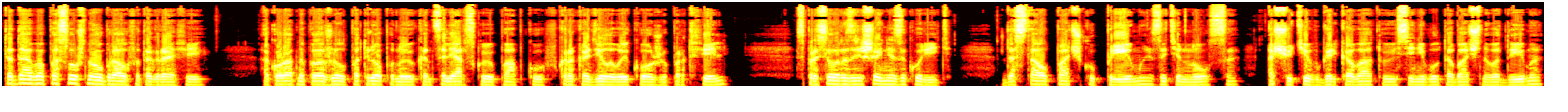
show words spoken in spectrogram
Тадава послушно убрал фотографии, аккуратно положил потрепанную канцелярскую папку в крокодиловой коже портфель, спросил разрешения закурить, достал пачку примы, затянулся, ощутив горьковатую синеву табачного дыма,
